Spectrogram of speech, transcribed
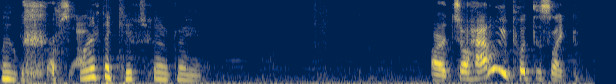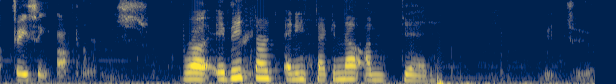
Wait, sorry. where's the kitchen? Okay, here. Alright, so how do we put this, like, facing upwards? Bruh, if it starts any second now, I'm dead. Me too.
